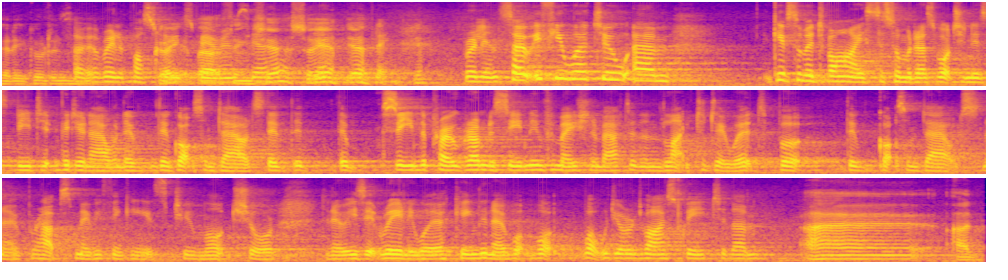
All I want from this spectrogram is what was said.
really good and So a really positive experience, things. yeah? Yeah, so Yeah, yeah, yeah, yeah. Brilliant. So if you were to um, give some advice to someone that's watching this video, video now and they've, they've got some doubts, they've, they've, they've seen the programme, they've seen the information about it and like to do it, but they've got some doubts, you know, perhaps maybe thinking it's too much or, you know, is it really working? You know, what, what, what would your advice be to them? Uh, I'd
